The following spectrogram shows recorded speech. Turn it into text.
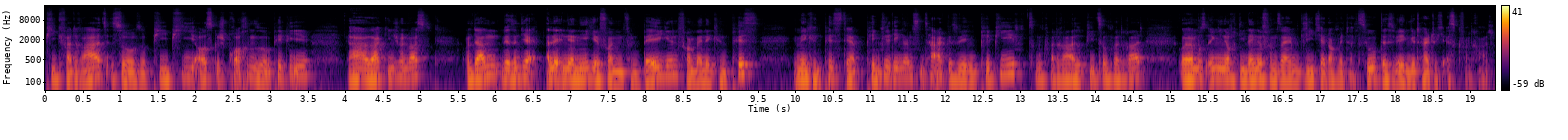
Pi Quadrat ist so, so Pi Pi ausgesprochen, so Pipi. Ja, sagt Ihnen schon was. Und dann, wir sind ja alle in der Nähe hier von, von Belgien, vom Mannequin Piss. Der Mannequin Piss, der pinkelt den ganzen Tag, deswegen Pipi zum Quadrat, also Pi zum Quadrat. Und dann muss irgendwie noch die Länge von seinem Glied ja noch mit dazu, deswegen geteilt durch S Quadrat.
